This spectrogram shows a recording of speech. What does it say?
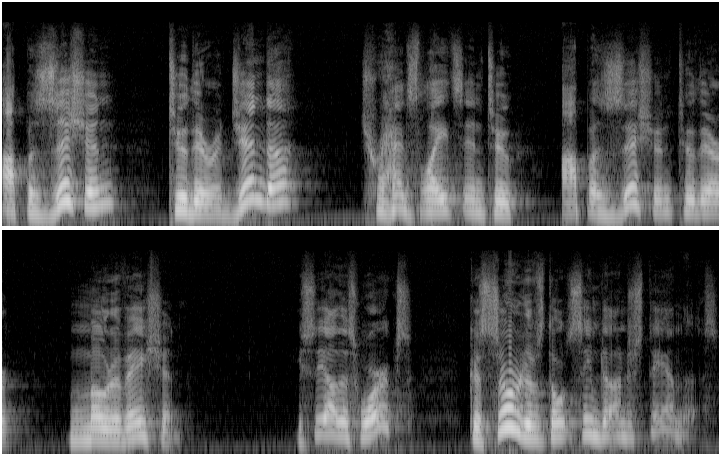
opposition to their agenda translates into opposition to their motivation. You see how this works? Conservatives don't seem to understand this.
